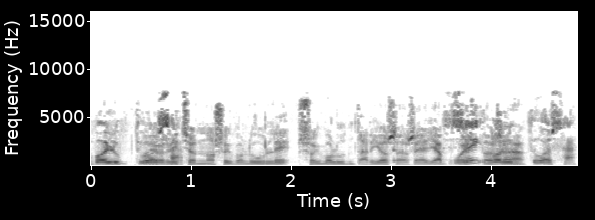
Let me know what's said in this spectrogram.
Voluptuosa. Haber dicho no soy voluble, soy voluntariosa, o sea, ya puesto. Soy voluptuosa.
